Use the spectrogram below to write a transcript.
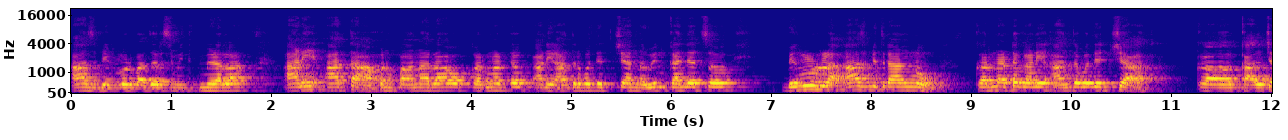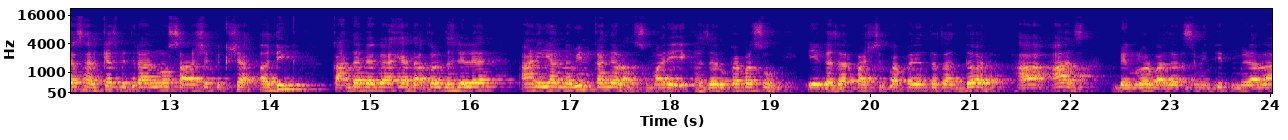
आज बेंगलोर बाजार समितीत मिळाला. आणि आता आपण पाहणार आहोत कर्नाटक आणि आंध्र प्रदेशच्या नवीन कांद्याचं. बेंगलोरला आज मित्रांनो कर्नाटक आणि आंध्र प्रदेशच्या का कालच्या सारख्याच मित्रांनो सहाशेपेक्षा अधिक कांदा बॅगा ह्या दाखल झालेल्या आहेत. आणि या नवीन कांद्याला सुमारे एक हजार रुपयापासून एक हजार पाचशे रुपयापर्यंतचा दर हा आज बेंगलोर बाजार समितीत मिळाला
